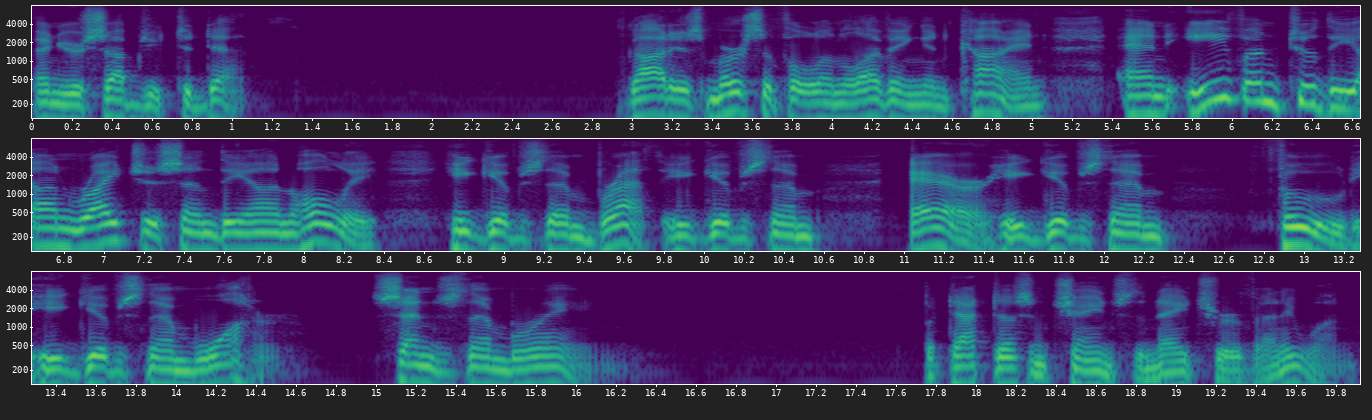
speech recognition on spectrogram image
And you're subject to death. God is merciful and loving and kind, and even to the unrighteous and the unholy, He gives them breath, He gives them air, He gives them food, He gives them water, sends them rain. But that doesn't change the nature of anyone.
